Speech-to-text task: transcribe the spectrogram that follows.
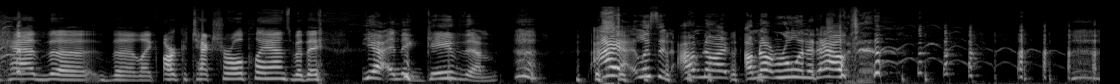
had the the like architectural plans, but they Yeah, and they gave them. I listen. I'm not. I'm not ruling it out.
